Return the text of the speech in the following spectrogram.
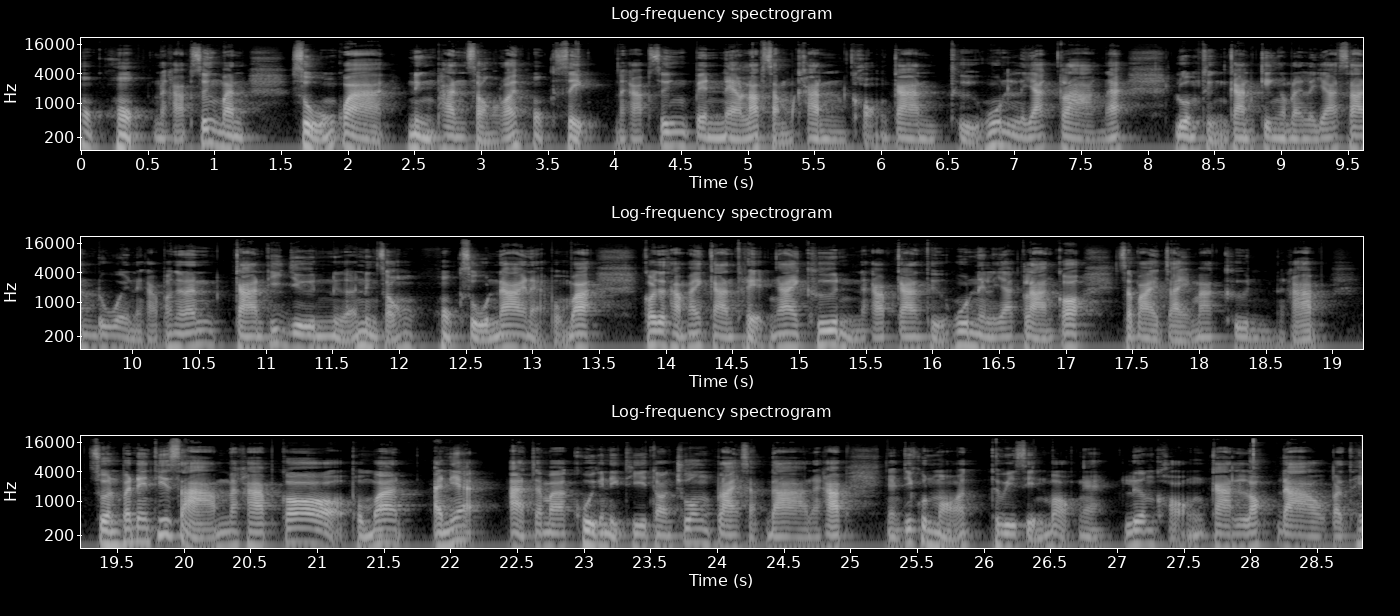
1266 นะครับ ซึ่งมันสูงกว่า 1,260 นะครับ ซึ่งเป็นแนวรับสำคัญของการถือหุ้นระยะกลางนะ รวมถึงการเก็งกำไรระยะสั้นด้วยนะครับ เพราะฉะนั้นการที่ยืนเหนือ 1260 ได้เนี่ยผมว่าก็จะทำให้การเทรดง่ายขึ้นนะครับ การถือหุ้นในระยะกลางก็สบายใจมากขึ้นนะครับ ส่วนประเด็นที่3นะครับก็ผมว่าอันเนี้ยอาจจะมาคุยกันอีกทีตอนช่วงปลายสัปดาห์นะครับ อย่างที่คุณหมอทวีสินบอกไงเรื่องของการล็อกดาวน์ประเท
